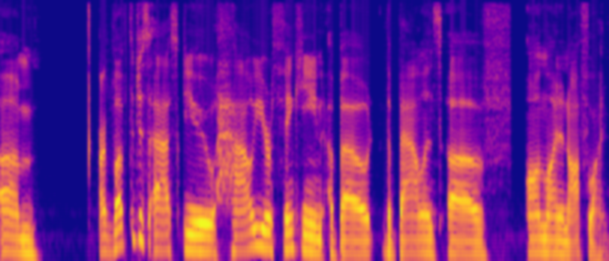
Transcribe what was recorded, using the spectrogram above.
Um, I'd love to just ask you how you're thinking about the balance of online and offline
